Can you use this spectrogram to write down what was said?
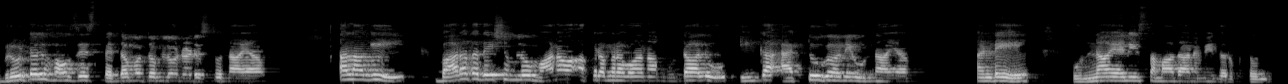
బ్రూటల్ హౌసెస్ పెద్ద మొత్తంలో నడుస్తున్నాయా? అలాగే భారతదేశంలో మానవ అక్రమ రవాణా ముఠాలు ఇంకా యాక్టివ్ గానే ఉన్నాయా? అంటే ఉన్నాయని సమాధానమే దొరుకుతుంది.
